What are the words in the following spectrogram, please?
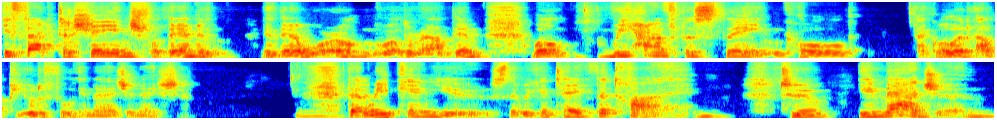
effect a change for them in in their world and the world around them well we have this thing called I call it our beautiful imagination mm-hmm. that we can use, that we can take the time to imagine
